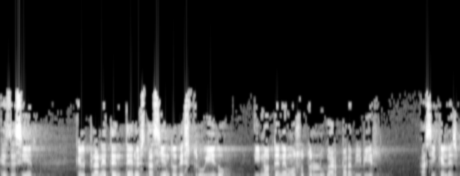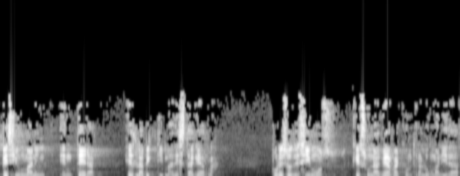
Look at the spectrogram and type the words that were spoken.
Es decir, que el planeta entero está siendo destruido y no tenemos otro lugar para vivir, así que la especie humana entera es la víctima de esta guerra. Por eso decimos que es una guerra contra la humanidad.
